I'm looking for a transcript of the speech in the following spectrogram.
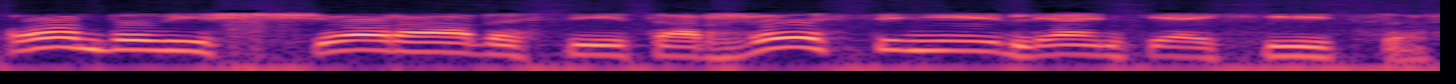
он был еще радостнее и торжественнее для антиохийцев.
